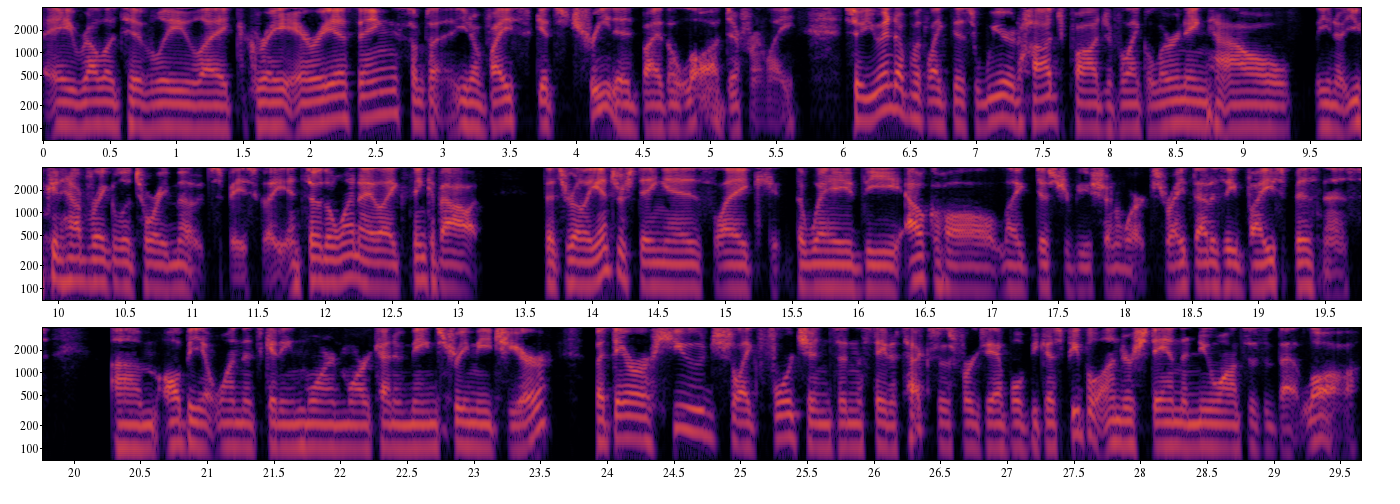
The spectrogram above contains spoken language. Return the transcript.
a relatively like gray area thing. Sometimes, you know, vice gets treated by the law differently. So you end up with like this weird hodgepodge of like learning how, you know, you can have regulatory moats basically. And so the one I like think about that's really interesting is like the way the alcohol like distribution works, right? That is a vice business um, albeit one that's getting more and more kind of mainstream each year. But there are huge like fortunes in the state of Texas, for example, because people understand the nuances of that law.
